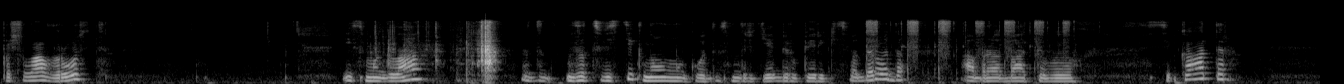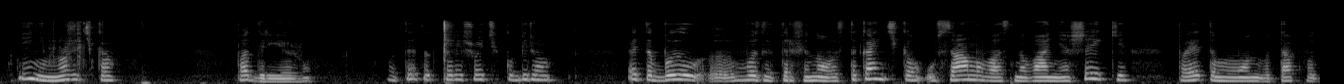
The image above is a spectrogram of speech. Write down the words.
пошла в рост и смогла зацвести к Новому году. Смотрите, я беру перекись водорода, обрабатываю секатор и немножечко подрежу. Вот этот корешочек уберем. Это был э, возле торфяного стаканчика у самого основания шейки, поэтому он вот так вот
